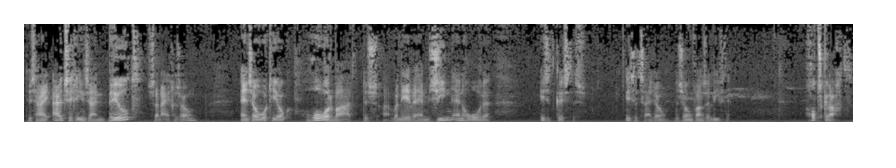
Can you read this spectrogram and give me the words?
Dus hij uit zich in zijn beeld, zijn eigen zoon. En zo wordt hij ook hoorbaar. Dus eh, wanneer we hem zien en horen, is het Christus. Is het zijn zoon, de zoon van zijn liefde. Gods kracht.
